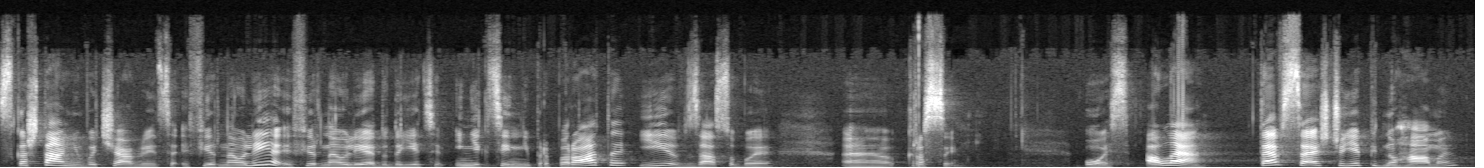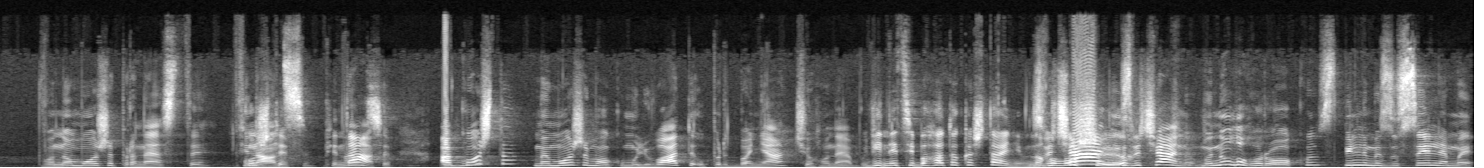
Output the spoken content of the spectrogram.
З каштанів вичавлюється ефірна олія. Ефірна олія додається в ін'єкційні препарати і в засоби е, краси. Ось, але те все, що є під ногами, воно може принести фінанси. фінанси. Так. А кошти ми можемо акумулювати у придбання чого-небудь. В Вінниці багато каштанів. Звичайно, Наголошую. звичайно. Минулого року спільними зусиллями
